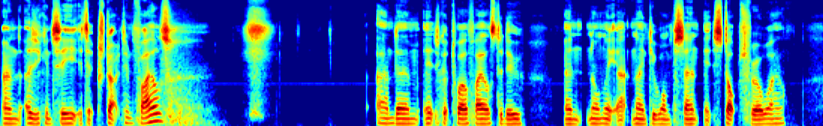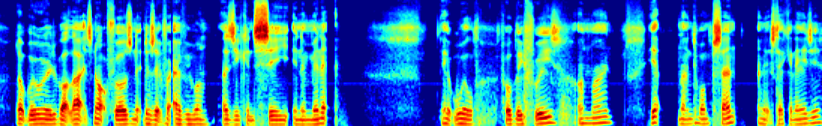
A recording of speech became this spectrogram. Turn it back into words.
and as you can see it's extracting files. And um, it's got 12 files to do and normally at 91% it stops for a while don't be worried about that. It's not frozen. It does it for everyone as you can see in a minute. It will probably freeze on mine. Yep 91% and it's taking ages.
